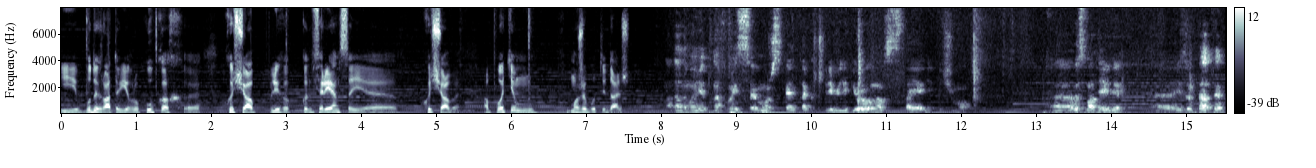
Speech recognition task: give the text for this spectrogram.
і буде грати в Єврокубках, е, хоча б Ліга конференцій, е, хоча б. А потім може бути і далі. На данный момент находится, можно сказать так, в привилегированном состоянии. Почему? Э, Вы смотрели э, результаты,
